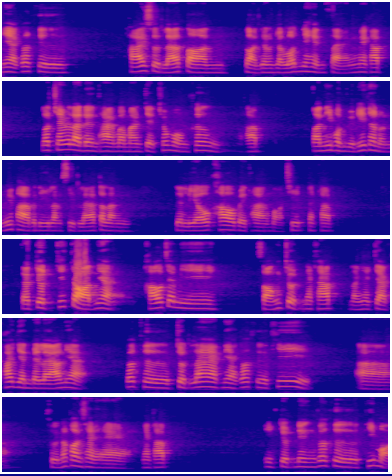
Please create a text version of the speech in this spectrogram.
เนี่ยก็คือท้ายสุดแล้วตอนก่อนจะลงจากรถเนี่ยเห็นแสงไหมครับรถใช้เวลาเดินทางประมาณ 7 ชั่วโมงครึ่งนะครับตอนนี้ผมอยู่ที่ถนนวิภาวดีรังสิตแล้วกำลังจะเลี้ยวเข้าไปทางหมอชิดนะครับ แต่จุดที่จอดเนี่ยเขาจะมี 2 จุดนะครับ หลังจากแจกผ้าเย็นไปแล้วเนี่ย ก็คือจุดแรกเนี่ยก็คือที่ศูนย์นครชัยแอร์นะครับ อีกจุดหนึ่งก็คือที่หมอ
